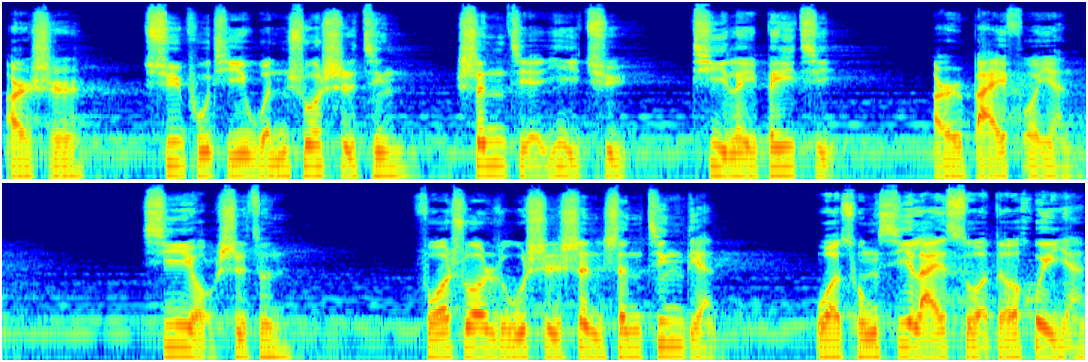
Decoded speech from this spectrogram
尔时，须菩提闻说是经，深解意趣，涕泪悲泣，而白佛言：“昔有世尊。”佛说如是甚深经典，我从昔来所得慧眼，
